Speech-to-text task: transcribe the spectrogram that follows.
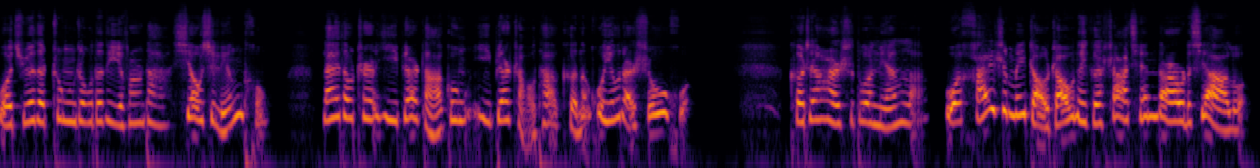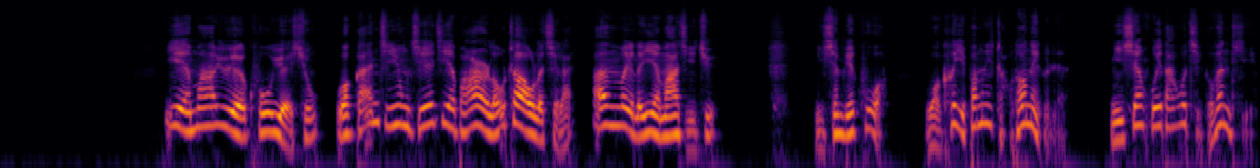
我觉得中州的地方大，消息灵通，来到这儿一边打工一边找他，可能会有点收获。可这二十多年了，我还是没找着那个杀千刀的下落。叶妈越哭越凶，我赶紧用结界把二楼罩了起来，安慰了叶妈几句：“你先别哭啊，我可以帮你找到那个人。你先回答我几个问题。”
